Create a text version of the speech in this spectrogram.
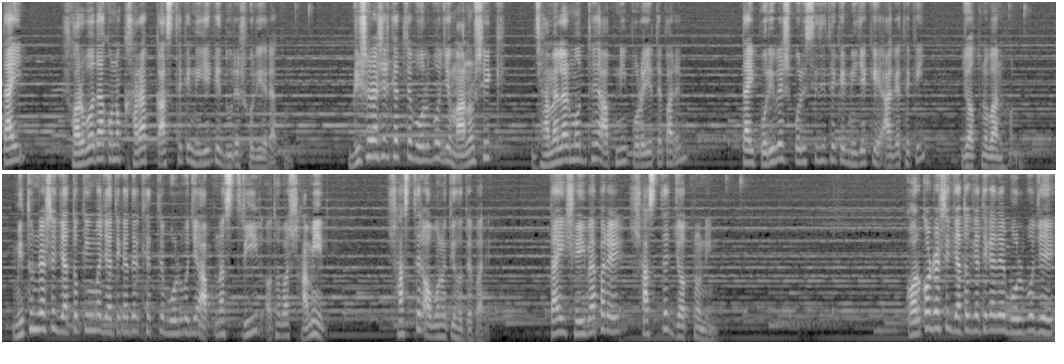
তাই সর্বদা কোনো খারাপ কাজ থেকে নিজেকে দূরে সরিয়ে রাখুন। বৃষ রাশির ক্ষেত্রে বলব যে মানসিক ঝামেলার মধ্যে আপনি পড়ে যেতে পারেন। তাই পরিবেশ পরিস্থিতি থেকে নিজেকে আগে থেকেই যত্নবান হন। মিথুন রাশির জাতক কিংবা জাতিকাদের ক্ষেত্রে বলব যে আপনার স্ত্রীর অথবা স্বামীর স্বাস্থ্যের অবনতি হতে পারে। তাই সেই ব্যাপারে স্বাস্থ্যের যত্ন নিন। কর্কট রাশির জাতক জাতিকাদের বলব যে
